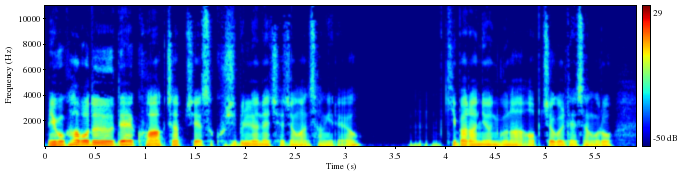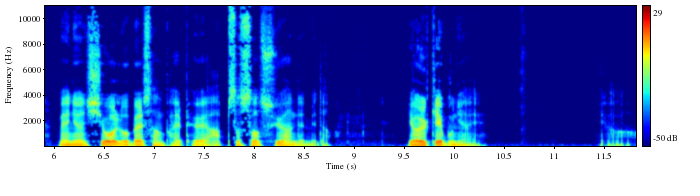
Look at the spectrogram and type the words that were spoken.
미국 하버드대 과학 잡지에서 91년에 제정한 상이래요. 음, 기발한 연구나 업적을 대상으로 매년 10월 노벨상 발표에 앞서서 수여한답니다. 10개 분야에. 야.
